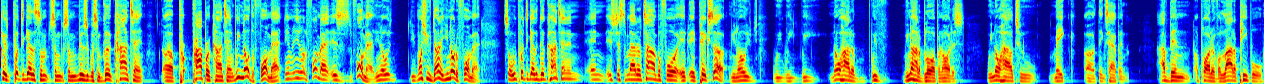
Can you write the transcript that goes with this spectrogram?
could put together some some some music with some good content, uh, pr- proper content. We know the format. You know, you know, the format is the format. You know, once you've done it, you know the format. So we put together good content, and and it's just a matter of time before it, it picks up. You know, we we we know how to we've we know how to blow up an artist. We know how to make uh, things happen. I've been a part of a lot of people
